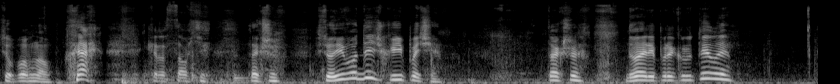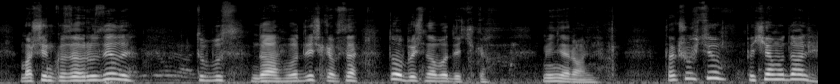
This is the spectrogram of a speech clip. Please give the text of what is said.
все, погнав. Ха, красавчик. Так що, все, і водичку, і пече. Так що двері прикрутили, машинку загрузили, тубус, да, водичка, все. То обична водичка. Мінеральна. Так що все, печемо далі.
